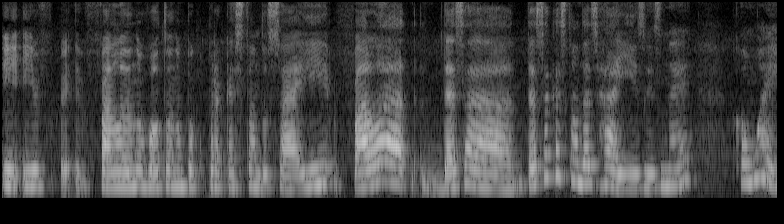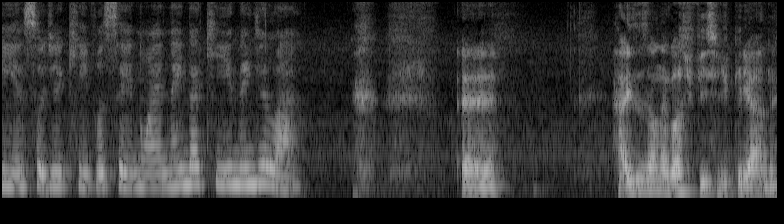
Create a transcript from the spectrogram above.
E, e, falando, voltando um pouco para a questão do sair, fala dessa, dessa questão das raízes, né? Como é isso de que você não é nem daqui nem de lá? É, Raízes é um negócio difícil de criar, né?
